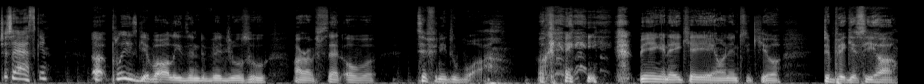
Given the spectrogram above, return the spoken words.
Just asking. Uh, please give all these individuals who are upset over Tiffany Dubois, okay, being an AKA on Insecure, the biggest hee haw.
